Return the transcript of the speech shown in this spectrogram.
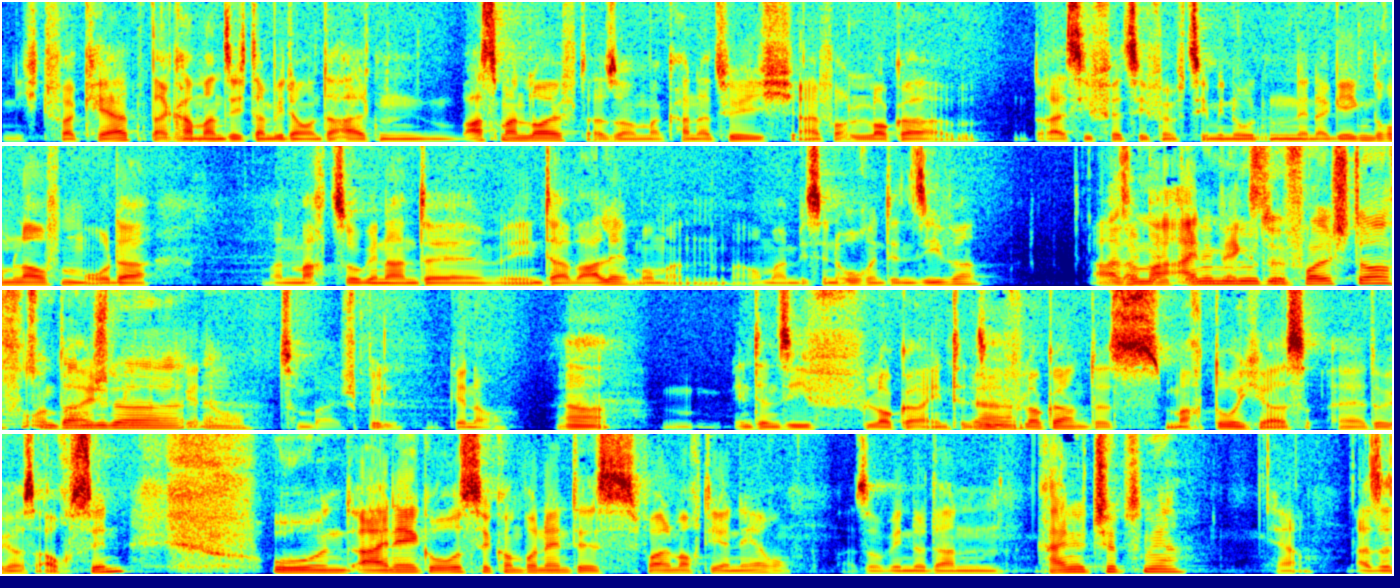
nicht verkehrt. Da kann man sich dann wieder unterhalten, was man läuft. Also man kann natürlich einfach locker 30, 40, 50 Minuten in der Gegend rumlaufen oder man macht sogenannte Intervalle, wo man auch mal ein bisschen hochintensiver also mal eine Minute Wechsel. Vollstoff Zum und dann Beispiel, wieder. Genau, zum Beispiel, genau Äh, ja. intensiv locker, intensiv Ja. locker. Das macht durchaus, äh, durchaus auch Sinn. Und eine große Komponente ist vor allem auch die Ernährung. Also wenn du dann, Keine Chips mehr? ja, also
